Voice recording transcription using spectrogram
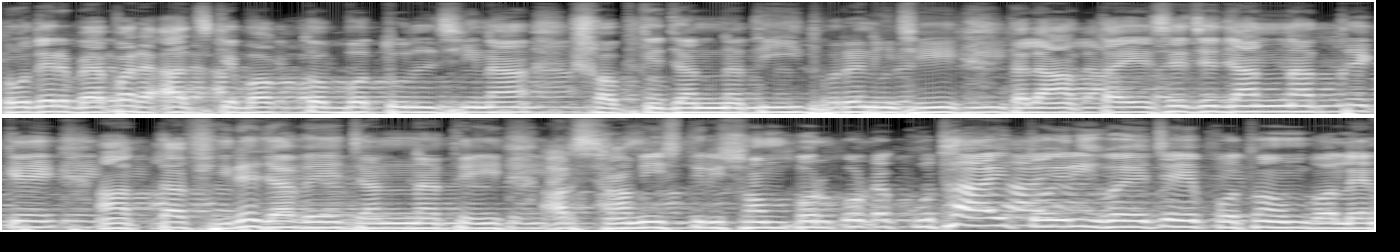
তোদের ব্যাপারে আজকে বক্তব্য তুলছি না, সবকে জান্নাতি ধরে নিছি তাহলে আত্মা এসেছে জান্নাত থেকে, আত্মা ফিরে যাবে জান্নাতে। আর স্বামী স্ত্রী সম্পর্কটা কোথায় তৈরি হয়েছে? প্রথম বলেন,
